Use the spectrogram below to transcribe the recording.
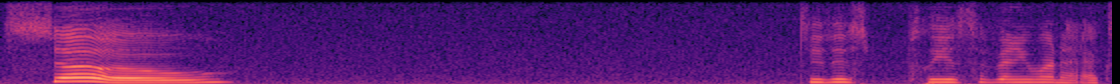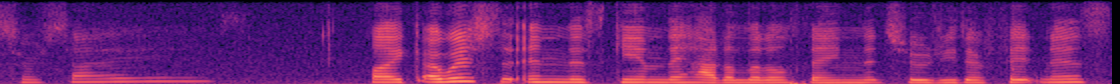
So, do this place have anywhere to exercise? Like, I wish in this game they had a little thing that showed you their fitness,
